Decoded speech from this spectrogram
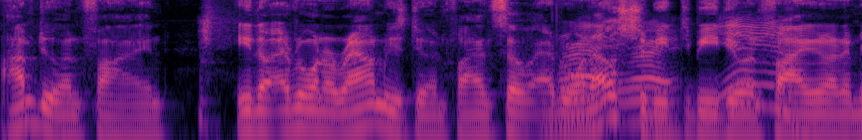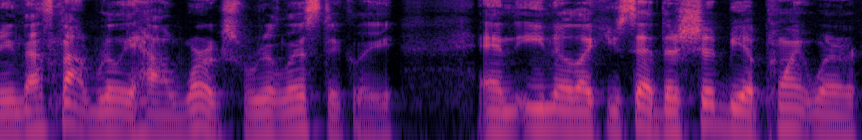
I'm doing fine, you know, everyone around me is doing fine. So everyone Right, else should right. be, be doing yeah. fine. You know what I mean? That's not really how it works realistically. And you know, like you said, there should be a point where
